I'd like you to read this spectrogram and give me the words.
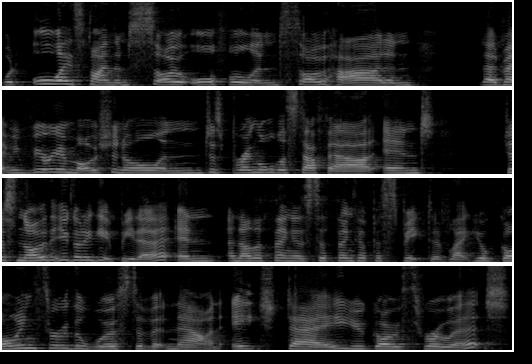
would always find them so awful and so hard. And they'd make me very emotional and just bring all the stuff out. And just know that you're going to get better. And another thing is to think of perspective. Like you're going through the worst of it now, and each day you go through it,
